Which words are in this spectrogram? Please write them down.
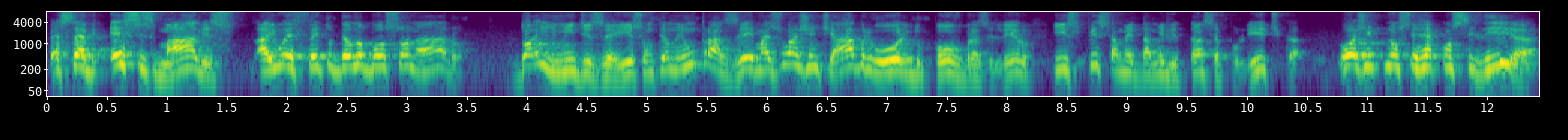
Percebe? Esses males, aí o efeito deu no Bolsonaro. Dói em mim dizer isso, não tenho nenhum prazer, mas ou a gente abre o olho do povo brasileiro, e especialmente da militância política, ou a gente não se reconcilia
